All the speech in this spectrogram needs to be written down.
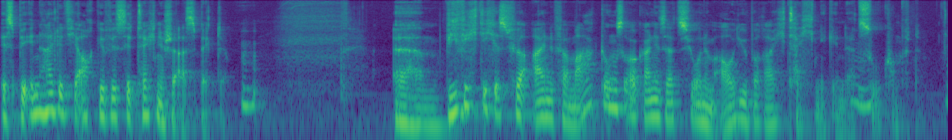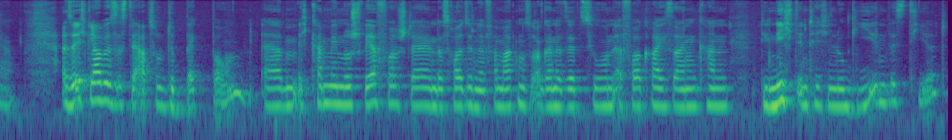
es beinhaltet ja auch gewisse technische Aspekte. Mhm. Ähm, wie wichtig ist für eine Vermarktungsorganisation im Audiobereich Technik in der mhm. Zukunft? Ja. Also ich glaube, es ist der absolute Backbone. Ähm, ich kann mir nur schwer vorstellen, dass heute eine Vermarktungsorganisation erfolgreich sein kann, die nicht in Technologie investiert.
